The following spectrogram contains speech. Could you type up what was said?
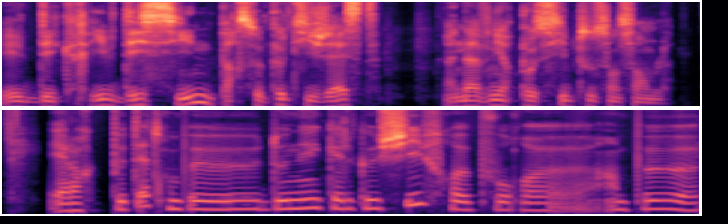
et décrive, dessine par ce petit geste un avenir possible tous ensemble. Et alors peut-être on peut donner quelques chiffres pour euh, un peu euh,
